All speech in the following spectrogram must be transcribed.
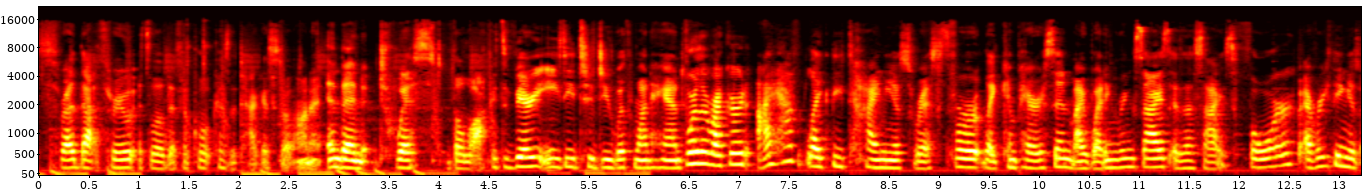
thread that through. It's a little difficult because the tag is still on it. And then twist the lock. It's very easy to do with one hand. For the record, I have like the tiniest wrist. For like comparison, my wedding ring size is a size four. Everything is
